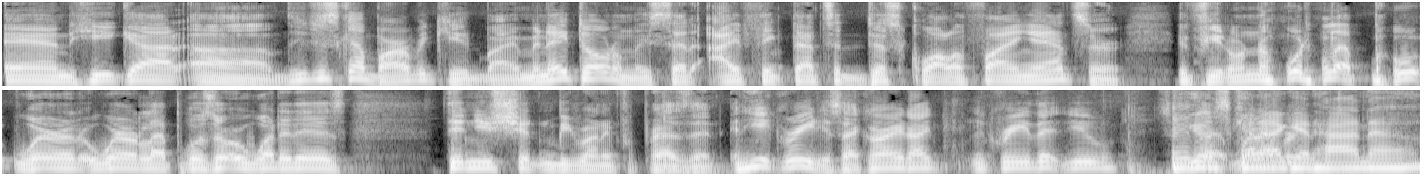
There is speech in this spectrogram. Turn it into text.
And he got uh he just got barbecued by him. And they told him, they said, I think that's a disqualifying answer. If you don't know what Aleppo, where where Aleppo is or what it is, then you shouldn't be running for president. And he agreed. He's like, All right, I agree that you say He goes, that, Can I get high now?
